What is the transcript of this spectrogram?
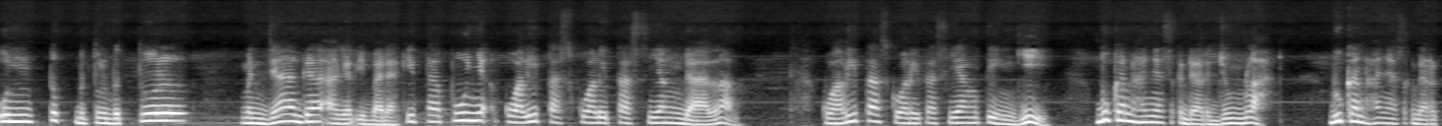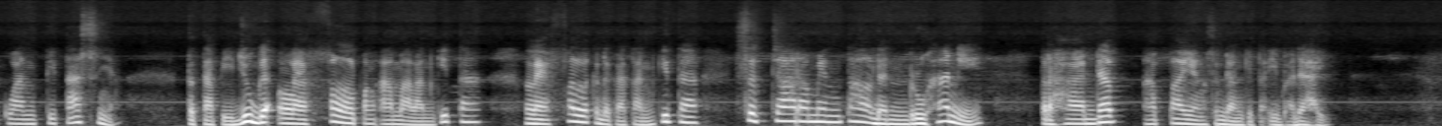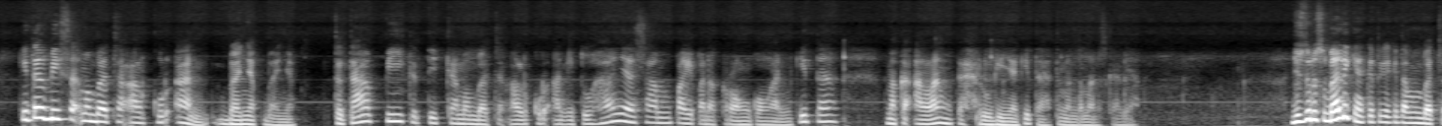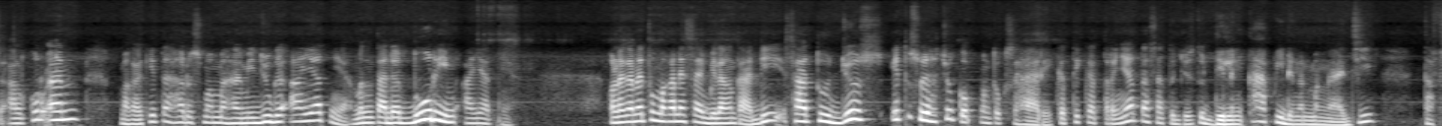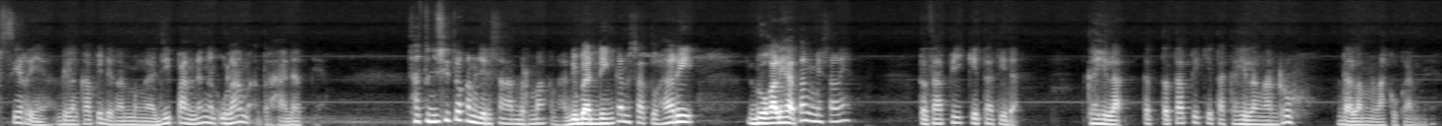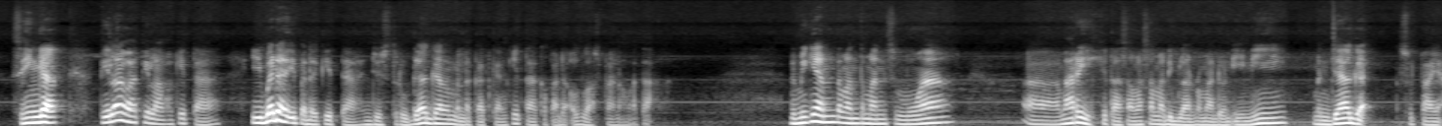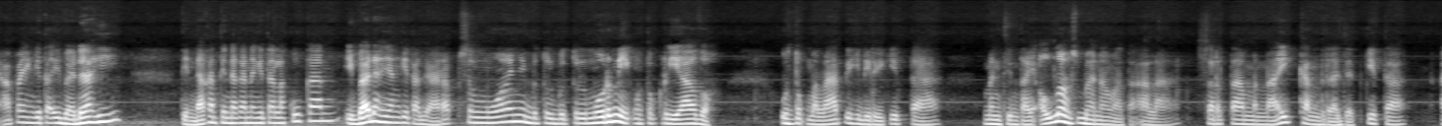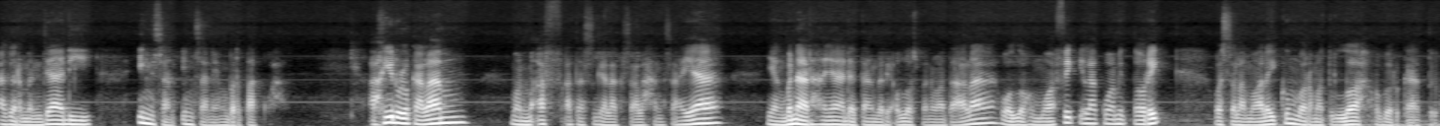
untuk betul-betul menjaga agar ibadah kita punya kualitas-kualitas yang dalam, kualitas-kualitas yang tinggi, bukan hanya sekedar jumlah bukan hanya sekedar kuantitasnya, tetapi juga level pengamalan kita, level kedekatan kita secara mental dan ruhani terhadap apa yang sedang kita ibadahi. Kita bisa membaca Al-Quran banyak-banyak, tetapi ketika membaca Al-Quran itu hanya sampai pada kerongkongan kita, maka alangkah ruginya kita, teman-teman sekalian. Justru sebaliknya ketika kita membaca Al-Quran, maka kita harus memahami juga ayatnya, mentadaburi ayatnya. Oleh karena itu makanya saya bilang tadi, satu juz itu sudah cukup untuk sehari. Ketika ternyata satu juz itu dilengkapi dengan mengaji tafsirnya, dilengkapi dengan mengaji pandangan ulama terhadapnya. Satu juz itu akan menjadi sangat bermakna. Dibandingkan satu hari dua kali hatam misalnya, tetapi kita tidak kehilang, tetapi kita kehilangan ruh dalam melakukannya. Sehingga tilawah-tilawah kita, ibadah-ibadah kita justru gagal mendekatkan kita kepada Allah Subhanahu wa taala. Demikian teman-teman semua, uh, mari kita sama-sama di bulan Ramadan ini menjaga supaya apa yang kita ibadahi, tindakan-tindakan yang kita lakukan, ibadah yang kita garap semuanya betul-betul murni untuk riyadhah, untuk melatih diri kita mencintai Allah Subhanahu wa taala serta menaikkan derajat kita agar menjadi insan-insan yang bertakwa. Akhirul kalam, mohon maaf atas segala kesalahan saya yang benar hanya datang dari Allah Subhanahu wa taala. Wallahu muwaffiq ila thoriq. Wassalamualaikum warahmatullahi wabarakatuh.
